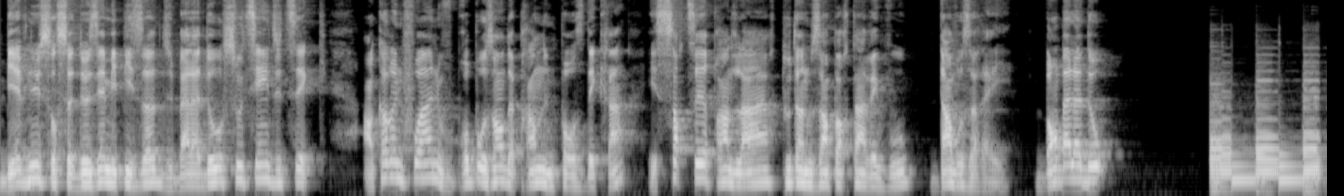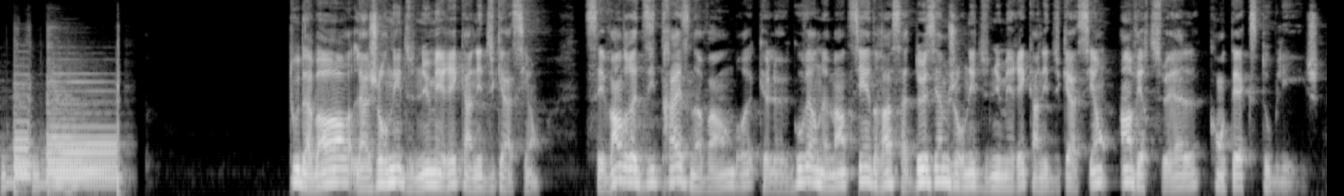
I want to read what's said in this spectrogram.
Bienvenue sur ce deuxième épisode du balado Soutien du TIC. Encore une fois, nous vous proposons de prendre une pause d'écran et sortir prendre l'air tout en nous emportant avec vous dans vos oreilles. Bon balado! Tout d'abord, la journée du numérique en éducation. C'est vendredi 13 novembre que le gouvernement tiendra sa deuxième journée du numérique en éducation en virtuel, contexte oblige.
